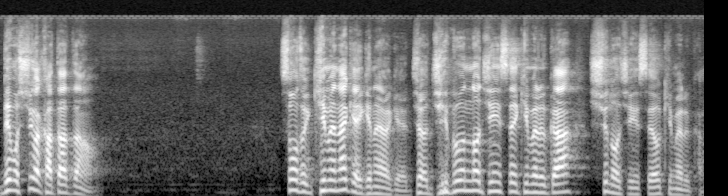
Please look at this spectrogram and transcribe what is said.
でも主が語ったの。その時決めなきゃいけないわけじゃあ自分の人生決めるか？主の人生を決めるか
